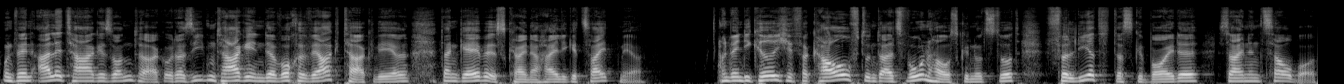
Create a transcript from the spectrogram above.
Und wenn alle Tage Sonntag oder sieben Tage in der Woche Werktag wäre, dann gäbe es keine heilige Zeit mehr. Und wenn die Kirche verkauft und als Wohnhaus genutzt wird, verliert das Gebäude seinen Zauber.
